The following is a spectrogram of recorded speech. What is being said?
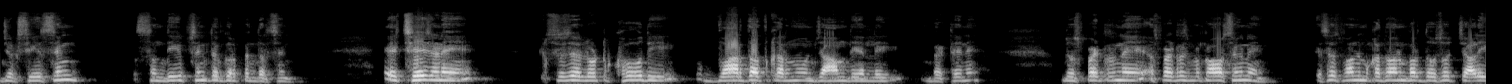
ਜਗਸੀਰ ਸਿੰਘ, ਸੰਦੀਪ ਸਿੰਘ ਤੇ ਗੁਰਪਿੰਦਰ ਸਿੰਘ। ਇਹ 6 ਜਣੇ ਕਿਸੇ ਲੁੱਟ ਖੋਹ ਦੀ ਵਾਰਦਾਤ ਕਰਨ ਨੂੰ ਅੰਜਾਮ ਦੇਣ ਲਈ ਬੈਠੇ ਨੇ। ਜੋ ਇੰਸਪੈਕਟਰ ਨੇ ਇੰਸਪੈਕਟਰ ਚਮਕੌਰ ਸਿੰਘ ਨੇ ਇਸ ਸੰਬੰਧ ਮੁਕੱਦਮਾ ਨੰਬਰ 240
